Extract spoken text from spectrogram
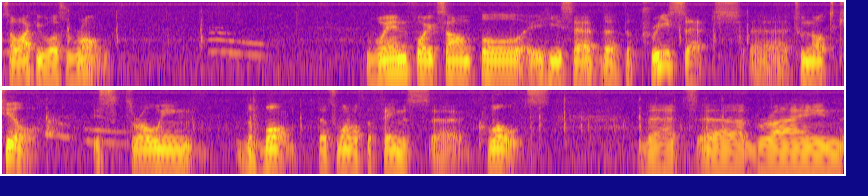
Sawaki was wrong when, for example, he said that the precept uh, to not kill is throwing the bomb. That's one of the famous uh, quotes. that uh, Brian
